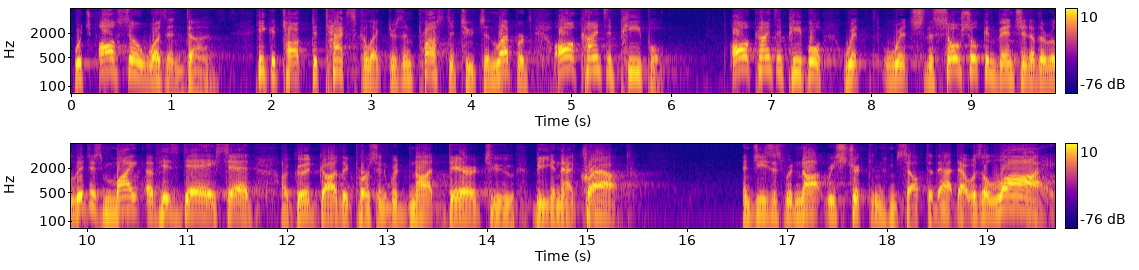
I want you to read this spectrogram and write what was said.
which also wasn't done. He could talk to tax collectors and prostitutes and lepers, all kinds of people. All kinds of people with which the social convention of the religious might of his day said a good godly person would not dare to be in that crowd. And Jesus would not restrict himself to that. That was a lie.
